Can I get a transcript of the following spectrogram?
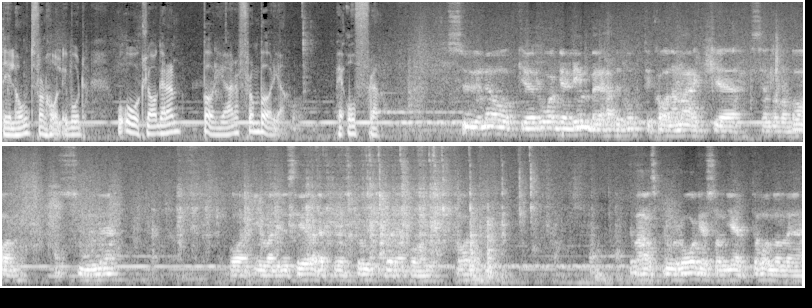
Det är långt från Hollywood och åklagaren börjar från början med offren. Sune och Roger Lindberg hade bott i Kalamark eh, sedan de var barn. Sune var invalidiserad efter en stroke i början på 80-talet. Det var hans bror Roger som hjälpte honom med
